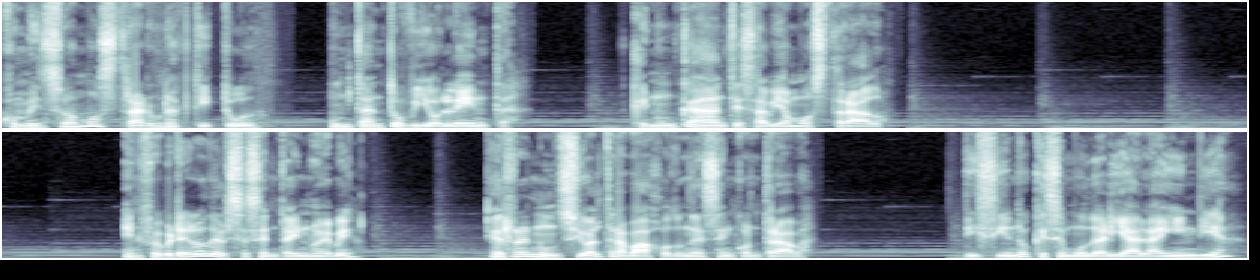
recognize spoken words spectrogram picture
comenzó a mostrar una actitud un tanto violenta que nunca antes había mostrado. En febrero del 69, él renunció al trabajo donde se encontraba, diciendo que se mudaría a la India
